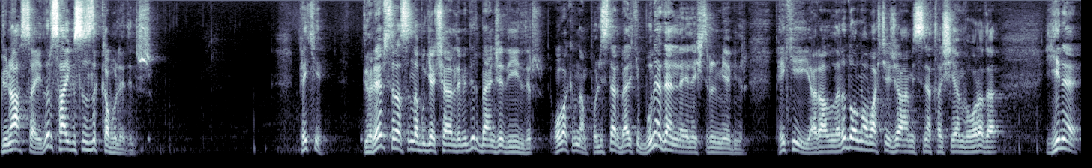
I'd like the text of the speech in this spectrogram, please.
Günah sayılır, saygısızlık kabul edilir. Peki görev sırasında bu geçerli midir? Bence değildir. O bakımdan polisler belki bu nedenle eleştirilmeyebilir. Peki yaralıları Dolmabahçe Camisi'ne taşıyan ve orada yine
